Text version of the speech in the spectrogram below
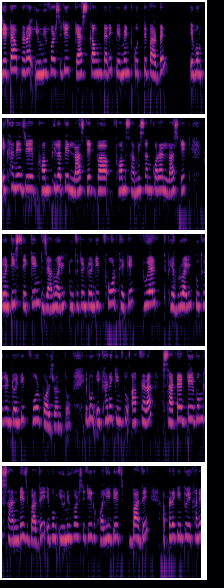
যেটা আপনারা ইউনিভার্সিটির ক্যাশ কাউন্টারে পেমেন্ট করতে পারবেন। এবং এখানে যে ফর্ম ফিল আপের লাস্ট ডেট বা ফর্ম সাবমিশন করার last date twenty second January two thousand twenty four থেকে twelve February two thousand twenty four পর্যন্ত। এবং এখানে কিন্তু আপনারা স্যাটারডে এবং সানডেজ বাদে এবং ইউনিভার্সিটির হলিডেজ বাদে আপনারা কিন্তু এখানে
